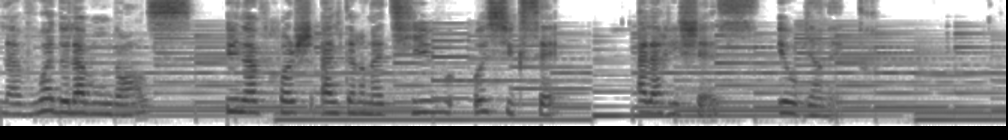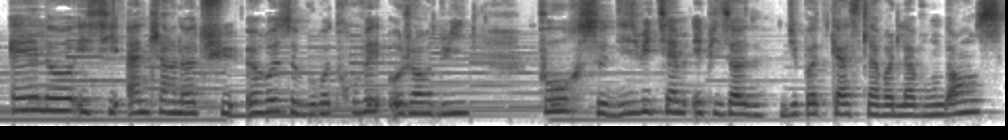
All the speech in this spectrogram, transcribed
La voie de l'abondance, une approche alternative au succès, à la richesse et au bien-être. Hello, ici Anne-Charlotte, je suis heureuse de vous retrouver aujourd'hui pour ce 18e épisode du podcast La voie de l'abondance.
